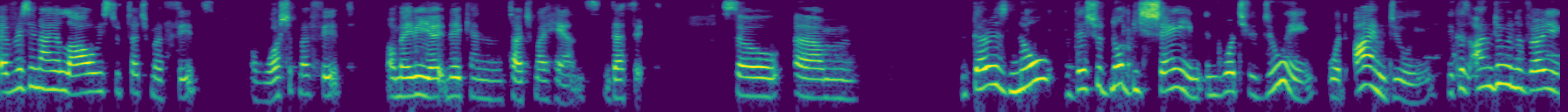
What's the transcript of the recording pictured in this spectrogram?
everything i allow is to touch my feet or wash up my feet or maybe I, they can touch my hands. That's it. So um, there is no, there should not be shame in what you're doing, what I'm doing, because I'm doing a very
